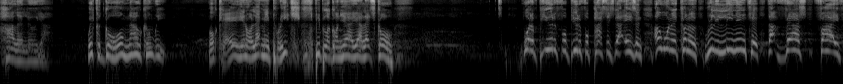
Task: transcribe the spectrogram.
Hallelujah. We could go home now, couldn't we? Okay, you know, let me preach. People are going, yeah, yeah, let's go. What a beautiful, beautiful passage that is. And I want to kind of really lean into that verse five.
